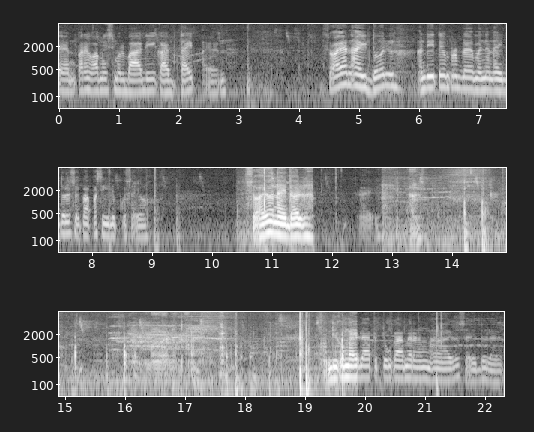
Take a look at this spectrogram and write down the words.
Ayan, pareho kami small body, carb type. Ayan. So ayan, idol. Andito yung problema niyan, idol. So ipapasilip ko sa'yo. So ayun, idol. Hindi ko mailapit yung camera ng maayos, idol. Ayan.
